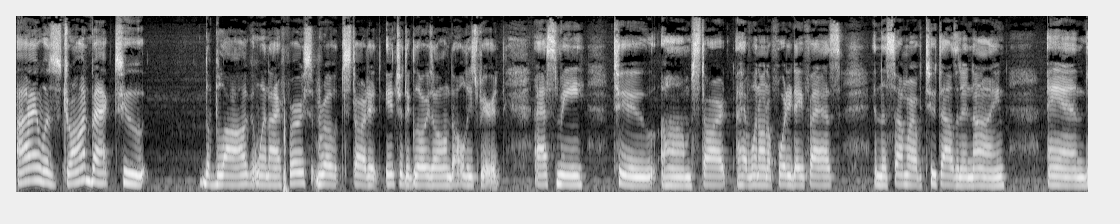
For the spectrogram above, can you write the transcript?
I was drawn back to the blog when I first wrote, started Enter the Glory Zone. The Holy Spirit asked me to um, start. I have went on a 40 day fast in the summer of 2009, and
